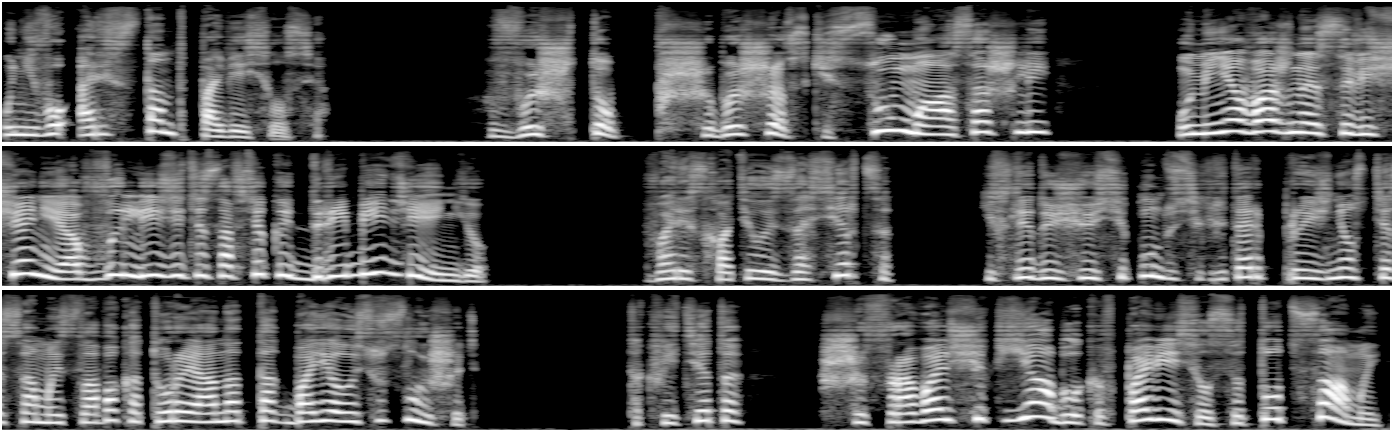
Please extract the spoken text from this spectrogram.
у него арестант повесился». «Вы что, Пшебышевский, с ума сошли? У меня важное совещание, а вы лезете со всякой дребеденью!» Варя схватилась за сердце и в следующую секунду секретарь произнес те самые слова, которые она так боялась услышать. «Так ведь это шифровальщик Яблоков повесился, тот самый.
